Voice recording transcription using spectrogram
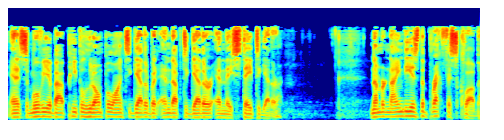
And it's a movie about people who don't belong together but end up together and they stay together. Number 90 is The Breakfast Club.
